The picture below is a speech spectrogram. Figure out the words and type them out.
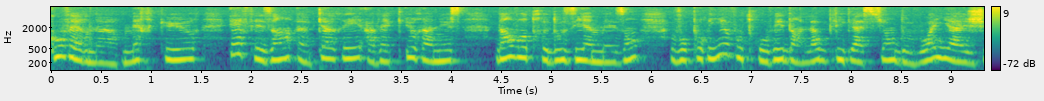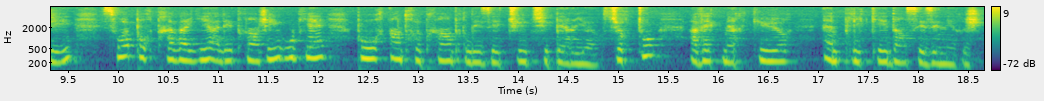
gouverneur Mercure et faisant un carré avec Uranus dans votre douzième maison, vous pourriez vous trouver dans l'obligation de voyager, soit pour travailler à l'étranger ou bien pour entreprendre des études supérieures, surtout avec Mercure impliqué dans ces énergies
